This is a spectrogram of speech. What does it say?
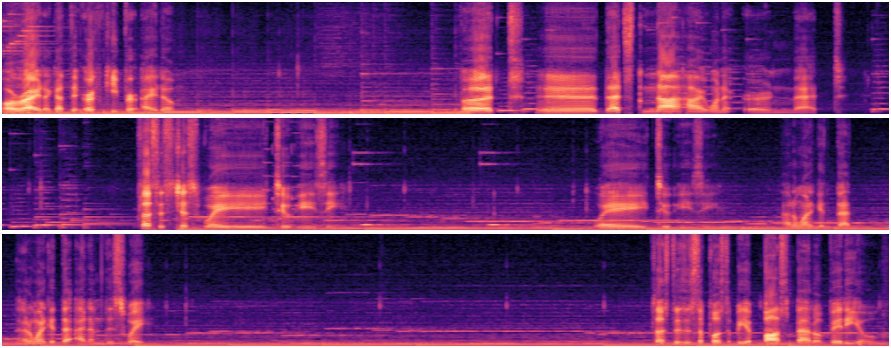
Alright, I got the Earthkeeper item. But uh, that's not how I want to earn that. Plus it's just way too easy. Way too easy. I don't want to get that. I don't want to get that item this way. Plus this is supposed to be a boss battle video.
